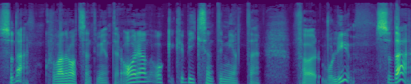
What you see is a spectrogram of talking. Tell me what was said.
Sådär, kvadratcentimeter arean och kubikcentimeter för volym. Sådär.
